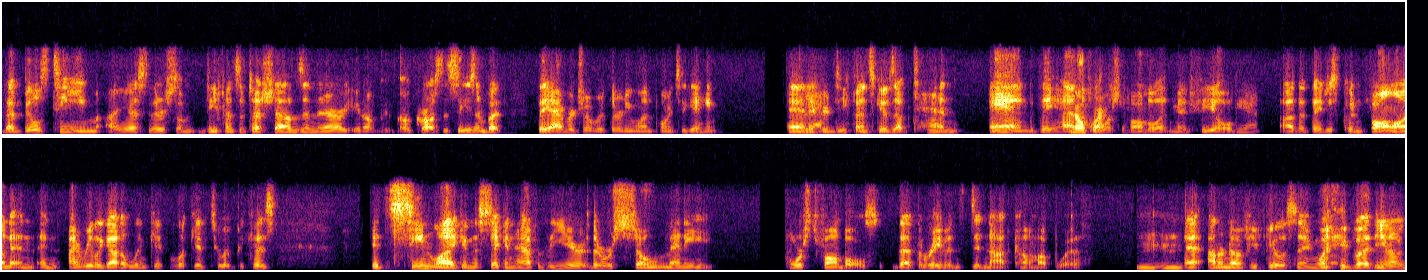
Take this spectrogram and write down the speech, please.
that Bills team. I guess there's some defensive touchdowns in there, you know, across the season, but they average over 31 points a game. And Yeah. if your defense gives up 10, and they had No the forced fumble at midfield, yeah. uh, that they just couldn't fall on. And and I really got to link it look into it because it seemed like in the second half of the year there were so many forced fumbles that the Ravens did not come up with. Mm-hmm. And I don't know if you feel the same way, but you know,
